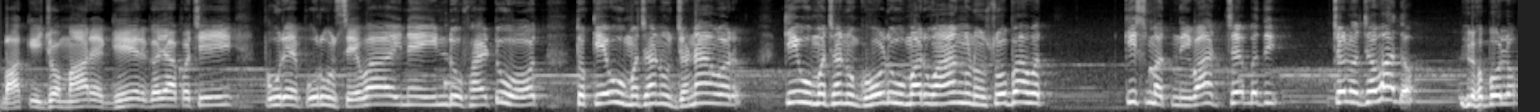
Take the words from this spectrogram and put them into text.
બાકી જો મારે ઘેર ગયા પછી પૂરેપૂરું સેવાઈને ઈંડું ફાટ્યું હોત, તો કેવું મજાનું જનાવર, કેવું મજાનું ઘોડું, મારું આંગણું શોભાવત? કિસ્મતની વાત છે બધી. ચલો જવા દો. લો બોલો.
